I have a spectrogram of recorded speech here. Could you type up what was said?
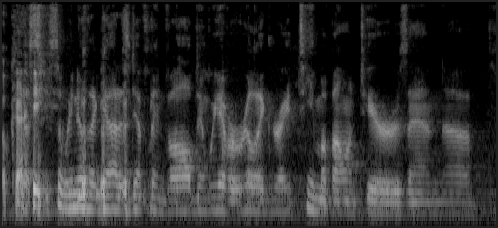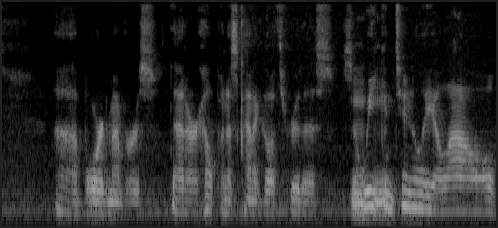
Okay. Yes, so we know that God is definitely involved, and we have a really great team of volunteers and uh, uh, board members that are helping us kind of go through this. So we Mhm. continually allow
